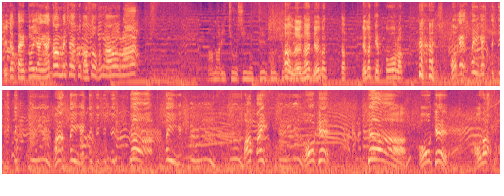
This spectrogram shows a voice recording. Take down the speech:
หรือจะแต่งตัวอย่างนั้ก็ไม่ใช่คู่ต่อสู้ของเราหรักถ้าเลยนะ เดี๋ยวก็จะเดี๋ยวก็เจ็บตัวหรอก โอเคตีไงตีตีตีมาตีไงตีตีตีเยอะตีไงมาไปโอเคเยอะโอเคเอาละไป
